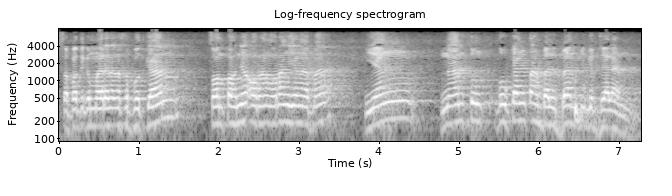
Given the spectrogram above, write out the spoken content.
Seperti kemarin Anda sebutkan, contohnya orang-orang yang apa? Yang Nam tukang tambal ban pinggir jalan.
